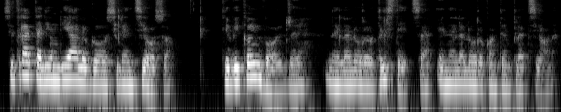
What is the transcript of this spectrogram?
Si tratta di un dialogo silenzioso che vi coinvolge nella loro tristezza e nella loro contemplazione.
